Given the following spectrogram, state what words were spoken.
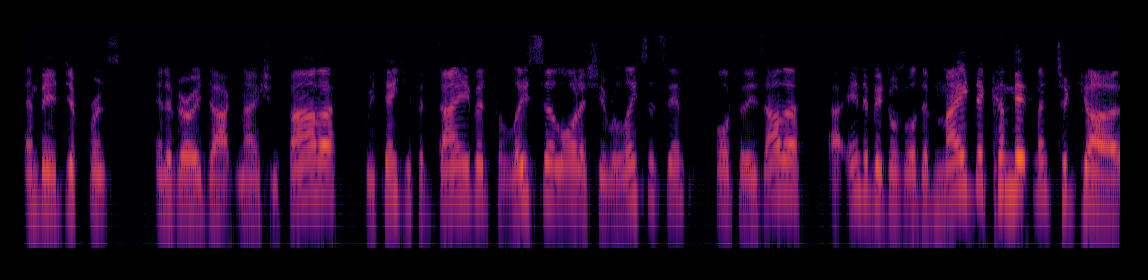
and be a difference in a very dark nation. Father, we thank you for David, for Lisa, Lord, as she releases him. Lord, for these other uh, individuals, Lord, they've made the commitment to go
